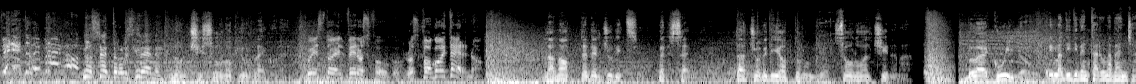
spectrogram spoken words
Finito, vi prego! Non sentono le sirene. Non ci sono più regole. Questo è il vero sfogo, lo sfogo eterno. La notte del giudizio, per sempre. Da giovedì 8 luglio, solo al cinema. Black Widow, Prima di diventare un Avenger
